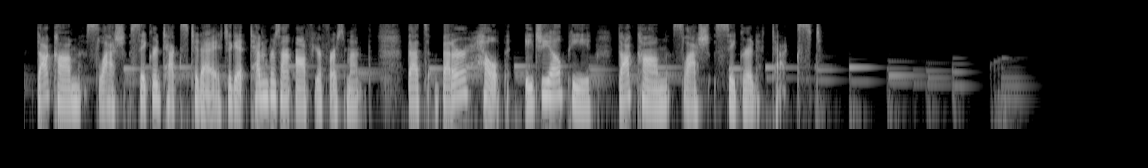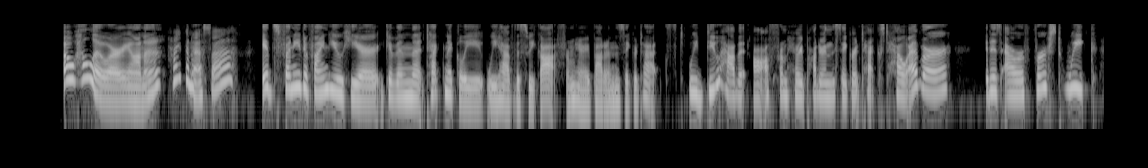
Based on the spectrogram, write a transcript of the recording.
betterhelp.com slash sacred text today to get 10% off your first month. That's betterhelp, H-E-L-P dot com slash sacred text. Oh, hello, Ariana. Hi, Vanessa. It's funny to find you here, given that technically we have this week off from Harry Potter and the Sacred Text. We do have it off from Harry Potter and the Sacred Text. However, it is our first week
